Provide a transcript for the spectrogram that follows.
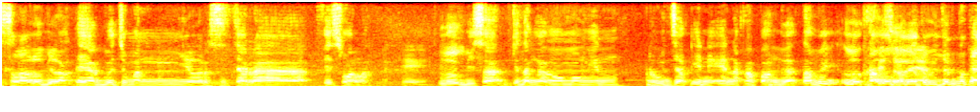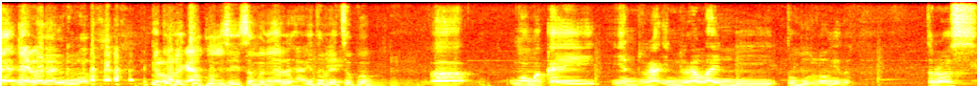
selalu bilang, ya gue cuman ngiler secara visual lah. Oke. Lu bisa, kita nggak ngomongin rujak ini enak apa enggak, tapi lu kalau ngeliat rujak tuh kayak Ngiler. ngiler lu, itu udah cukup sih sebenarnya, itu udah cukup uh, memakai indera-indera lain di tubuh lu gitu. Terus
